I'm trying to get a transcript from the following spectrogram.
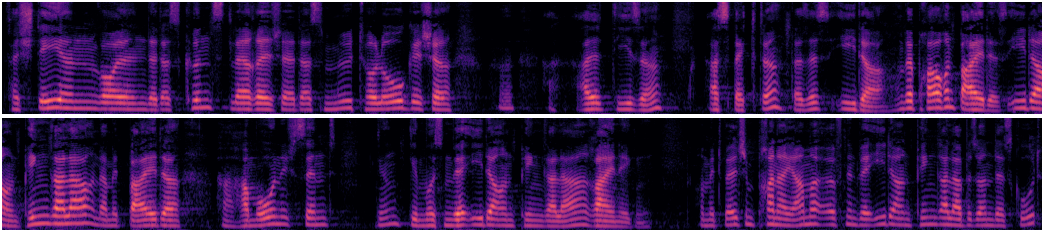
Verstehen wollende, das Künstlerische, das Mythologische, äh, all diese Aspekte, das ist Ida. Und wir brauchen beides, Ida und Pingala, und damit beide harmonisch sind, müssen wir Ida und Pingala reinigen. Und mit welchem Pranayama öffnen wir Ida und Pingala besonders gut?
